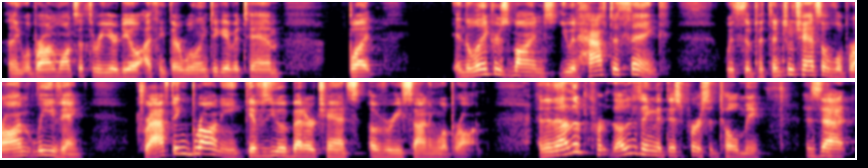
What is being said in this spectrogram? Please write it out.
I think LeBron wants a three year deal. I think they're willing to give it to him. But in the Lakers' minds, you would have to think with the potential chance of LeBron leaving, drafting Bronny gives you a better chance of re-signing LeBron. And then the other the other thing that this person told me is that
